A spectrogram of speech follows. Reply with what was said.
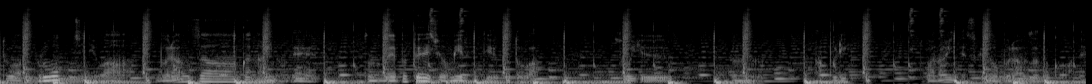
と Apple Watch にはブラウザーがないのでそのウェブページを見るっていうことはそういう、うん、アプリはないんですけどブラウザとかはね。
